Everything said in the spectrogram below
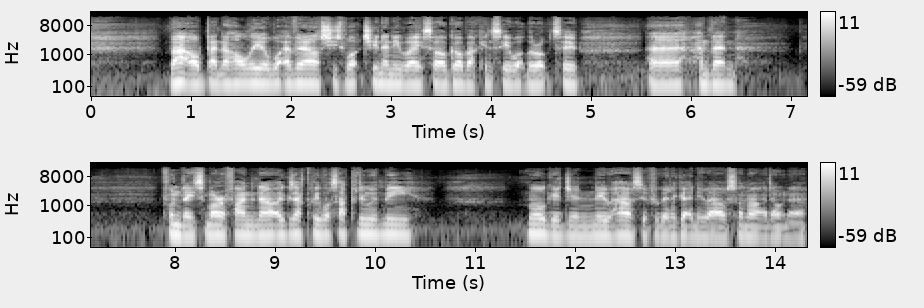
that or Ben and Holly or whatever else she's watching anyway. So I'll go back and see what they're up to, uh, and then fun day tomorrow finding out exactly what's happening with me mortgage and new house if we're going to get a new house or not. I don't know.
